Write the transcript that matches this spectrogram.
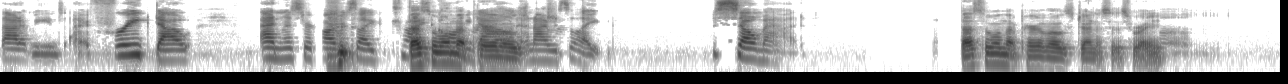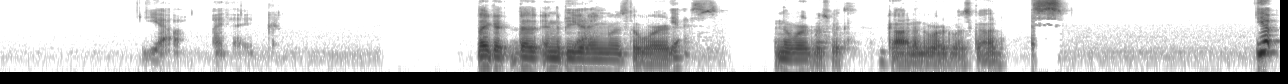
that it means. I freaked out and Mr. Carr was like trying That's the to calm one that me parallels... down, and I was like so mad. That's the one that parallels Genesis, right? Um, yeah, I think. Like the in the beginning yeah. was the word. Yes. And the word was with God, and the word was God. Yep,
